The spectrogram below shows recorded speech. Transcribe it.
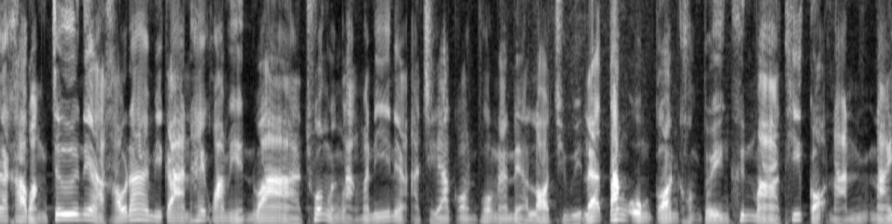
นะครับหวังจื้อเนี่ยเขาได้มีการให้ความเห็นว่าช่วงหลังๆ มานี้เนี่ยอาชญากรพวกนั้นเนี่ยรอดชีวิต และตั้งองค์กรของตัวเองขึ้นมาที่เกาะนั้นนาย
